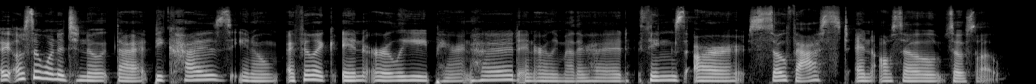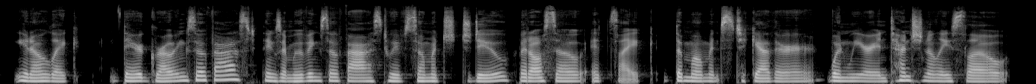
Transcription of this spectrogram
I also wanted to note that because because, you know, I feel like in early parenthood and early motherhood, things are so fast and also so slow. You know, like they're growing so fast, things are moving so fast, we have so much to do, but also it's like the moments together when we are intentionally slow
